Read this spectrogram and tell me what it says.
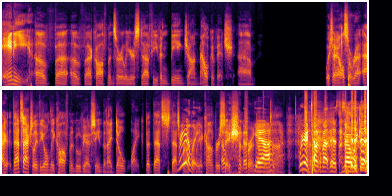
any of uh, of uh, Kaufman's earlier stuff, even being John Malkovich. Um, which I also ra- I, that's actually the only Kaufman movie I've seen that I don't like, but that's that's probably Really? a conversation uh, for another yeah. time. We're gonna talk about this. No, we can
